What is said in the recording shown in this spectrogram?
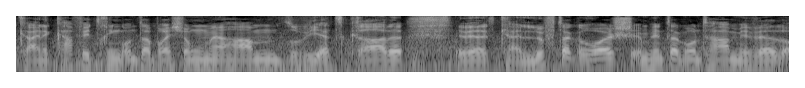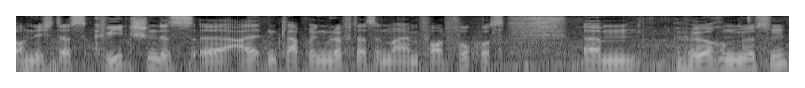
keine Kaffeetrinkunterbrechungen mehr haben, so wie jetzt gerade. Ihr werdet kein Lüftergeräusch im Hintergrund haben. Ihr werdet auch nicht das Quietschen des äh, alten klapprigen Lüfters in meinem Ford Focus ähm, hören müssen.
